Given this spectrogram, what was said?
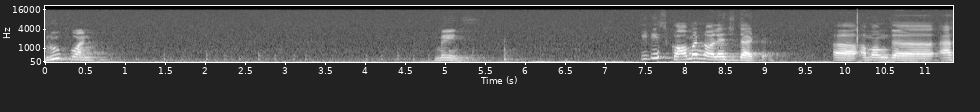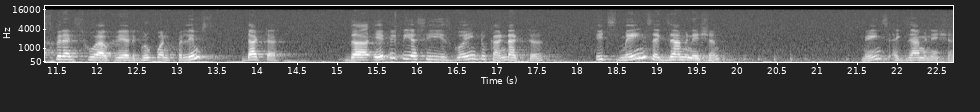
Group 1 mains. It is common knowledge that uh, among the aspirants who have created Group 1 prelims that uh, the APPSC is going to conduct uh, its mains examination mains examination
